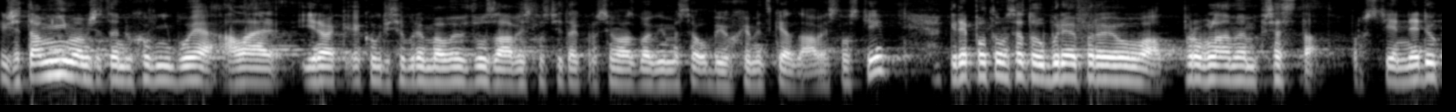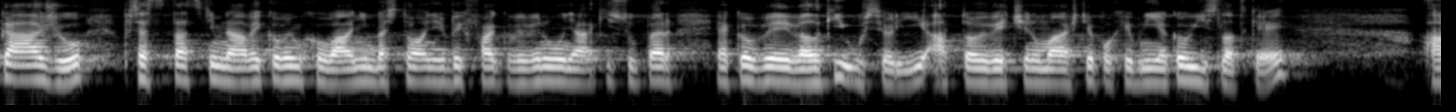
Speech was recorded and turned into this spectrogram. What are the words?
Takže tam vnímám, že ten duchovní boj je, ale jinak, jako když se budeme bavit o závislosti, tak prosím vás, bavíme se o biochemické závislosti, kde potom se to bude projevovat problémem přestat. Prostě nedokážu přestat s tím návykovým chováním bez toho, aniž bych fakt vyvinul nějaký super jakoby velký úsilí a to většinou má ještě pochybný jako výsledky. A,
